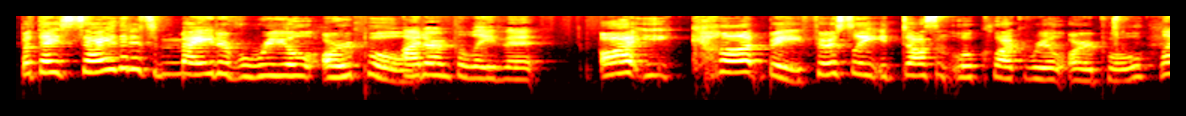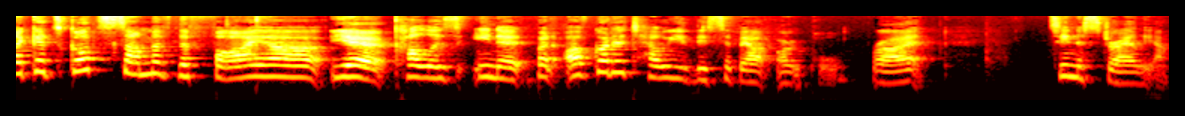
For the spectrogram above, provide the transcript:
But they say that it's made of real opal. I don't believe it. I it can't be. Firstly, it doesn't look like real opal. Like it's got some of the fire Yeah, colours in it, but I've got to tell you this about opal, right? It's in Australia.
